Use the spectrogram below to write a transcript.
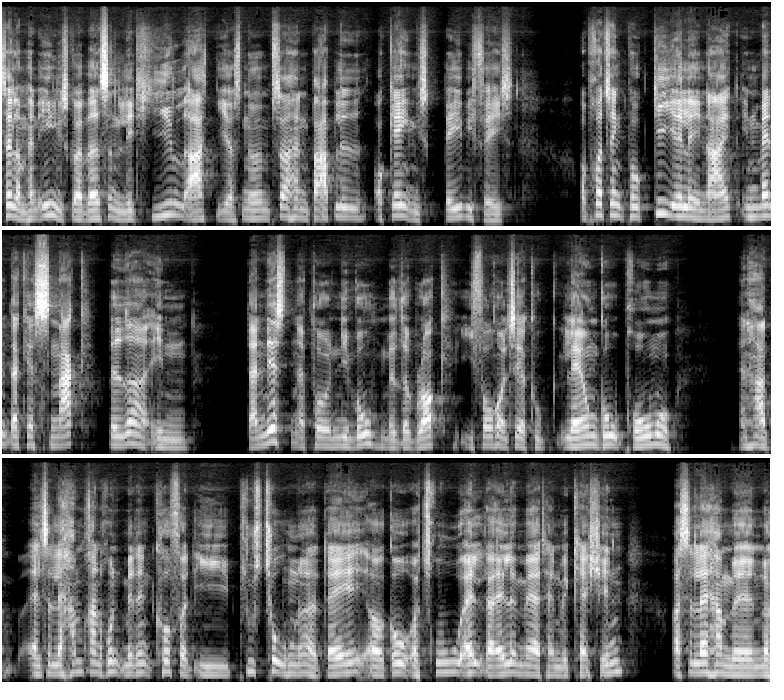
selvom han egentlig skulle have været sådan lidt heel og sådan noget, så er han bare blevet organisk babyface. Og prøv at tænke på, giv LA Knight, en mand, der kan snakke bedre end, der næsten er på niveau med The Rock, i forhold til at kunne lave en god promo. Han har, altså lad ham rende rundt med den kuffert i plus 200 dage, og gå og true alt og alle med, at han vil cash in. Og så lad ham, øh, når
